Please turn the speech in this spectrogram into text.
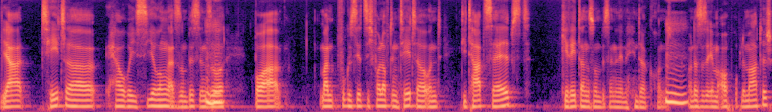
ja, Täter-Heroisierung, also so ein bisschen so, Mhm. boah, man fokussiert sich voll auf den Täter und die Tat selbst gerät dann so ein bisschen in den Hintergrund. Mhm. Und das ist eben auch problematisch.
